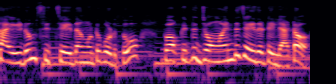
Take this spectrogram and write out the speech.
സൈഡും സ്റ്റിച്ച് ചെയ്ത് അങ്ങോട്ട് കൊടുത്തു. പോക്കറ്റ് ജോയിന്റ് ചെയ്തിട്ടില്ല കേട്ടോ.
